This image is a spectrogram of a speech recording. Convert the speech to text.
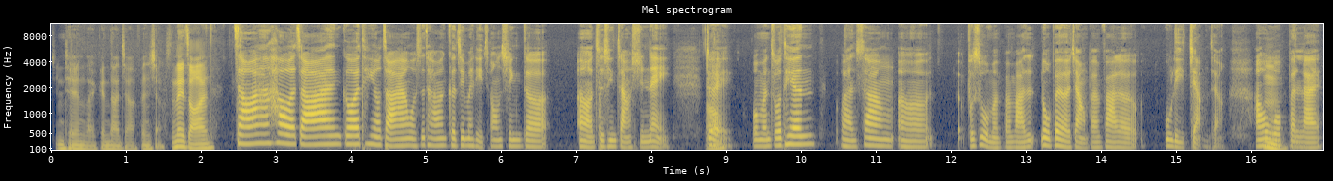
今天来跟大家分享。室内早安，早安，好了，早安，各位听友早安，我是台湾科技媒体中心的呃执行长室内。对，我们昨天晚上呃不是我们颁发，是诺贝尔奖颁发了物理奖这样。然后我本来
